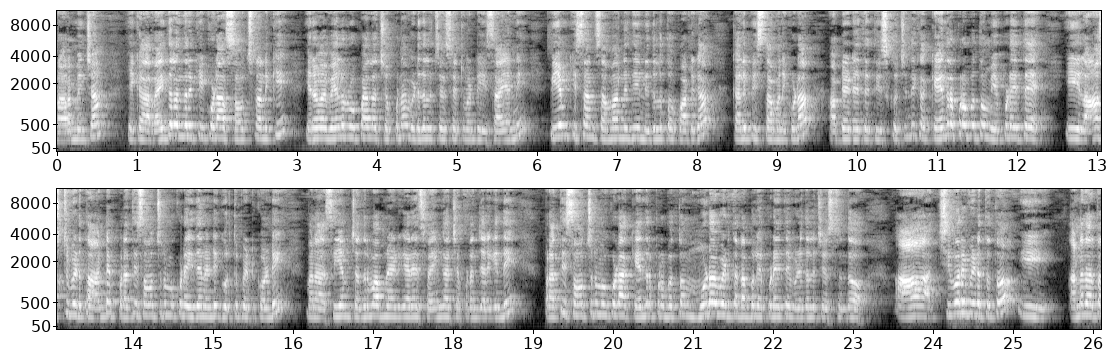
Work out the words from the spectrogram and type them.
ప్రారంభించాం. ఇక రైతులందరికీ కూడా సంవత్సరానికి ఇరవై వేల రూపాయల చొప్పున విడుదల చేసేటువంటి ఈ సాయాన్ని పిఎం కిసాన్ సమాన్ నిధి నిధులతో పాటుగా కల్పిస్తామని కూడా అప్డేట్ అయితే తీసుకొచ్చింది. ఇక కేంద్ర ప్రభుత్వం ఎప్పుడైతే ఈ లాస్ట్ విడత అంటే ప్రతి సంవత్సరం కూడా ఇదేనండి గుర్తుపెట్టుకోండి. మన సీఎం చంద్రబాబు నాయుడు గారే స్వయంగా చెప్పడం జరిగింది. ప్రతి సంవత్సరము కూడా కేంద్ర ప్రభుత్వం మూడో విడత డబ్బులు ఎప్పుడైతే విడుదల చేస్తుందో ఆ చివరి విడతతో ఈ అన్నదాత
